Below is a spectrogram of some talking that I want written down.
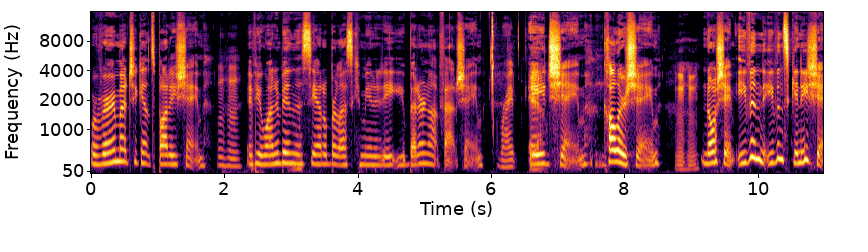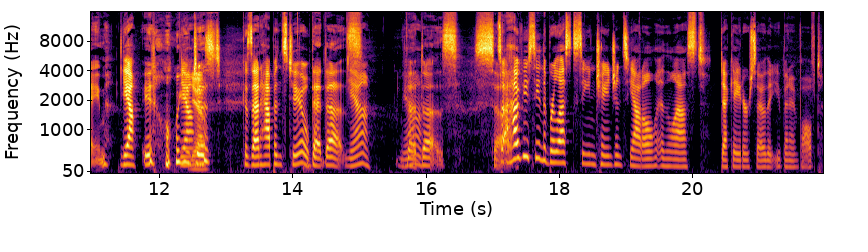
we're very much against body shame. Mm-hmm. If you want to be in the Seattle burlesque community, you better not fat shame, Right. Yeah. age shame, color shame, hmm no shame, even even skinny shame. Yeah. You know, you Yeah. just Because that happens too. that does. yeah. Yeah. That does. So, So, have you seen the burlesque scene change in Seattle in the last decade or so that you've been involved?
